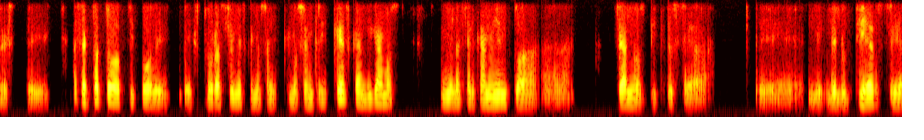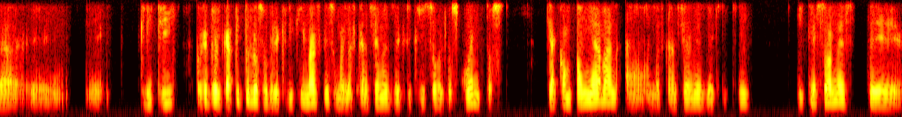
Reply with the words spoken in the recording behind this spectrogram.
este acepta todo tipo de, exploraciones que nos que nos enriquezcan digamos en el acercamiento a, sean los Beatles sea eh, Luthier sea eh, eh por ejemplo, el capítulo sobre Cricri más que sobre las canciones de Cricri, sobre los cuentos que acompañaban a las canciones de Cricri y que son este eh,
